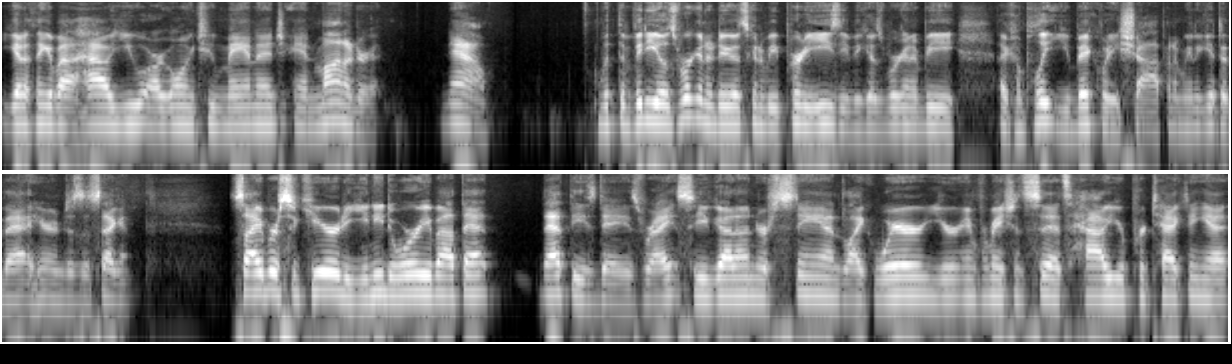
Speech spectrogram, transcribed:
you got to think about how you are going to manage and monitor it. Now, with the videos we're going to do, it's going to be pretty easy because we're going to be a complete Ubiquiti shop, and I'm going to get to that here in just a second. Cybersecurity, you need to worry about that that these days, right? So you've got to understand like where your information sits, how you're protecting it.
